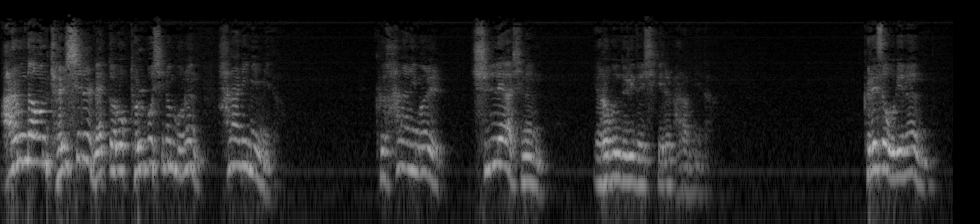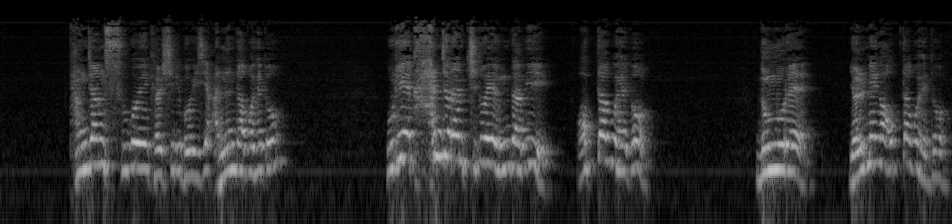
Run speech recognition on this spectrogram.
아름다운 결실을 맺도록 돌보시는 분은 하나님입니다. 그 하나님을 신뢰하시는 여러분들이 되시기를 바랍니다. 그래서 우리는 당장 수고의 결실이 보이지 않는다고 해도 우리의 간절한 기도의 응답이 없다고 해도 눈물에 열매가 없다고 해도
